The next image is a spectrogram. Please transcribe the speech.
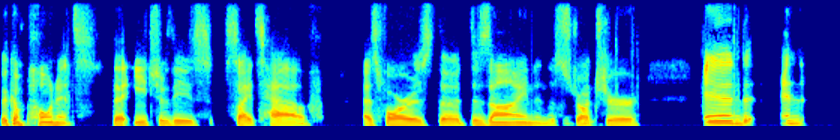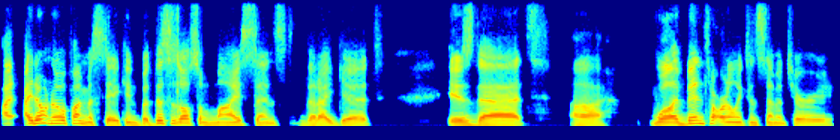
the components that each of these sites have as far as the design and the mm-hmm. structure and and I, I don't know if I'm mistaken, but this is also my sense that I get is that, uh, well, I've been to Arlington Cemetery.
